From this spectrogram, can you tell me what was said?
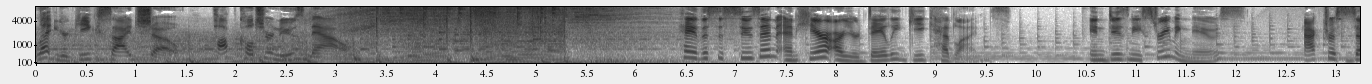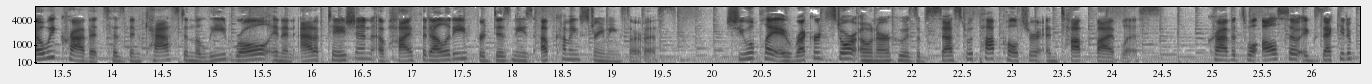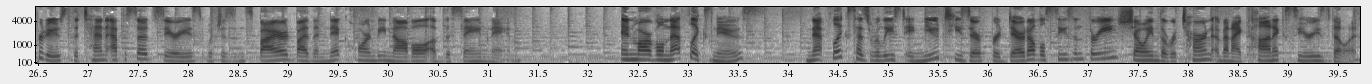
Let your geek side show. Pop culture news now. Hey, this is Susan, and here are your daily geek headlines. In Disney streaming news, actress Zoe Kravitz has been cast in the lead role in an adaptation of High Fidelity for Disney's upcoming streaming service. She will play a record store owner who is obsessed with pop culture and top five lists. Kravitz will also executive produce the 10 episode series, which is inspired by the Nick Hornby novel of the same name. In Marvel Netflix news, Netflix has released a new teaser for Daredevil Season 3 showing the return of an iconic series villain.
